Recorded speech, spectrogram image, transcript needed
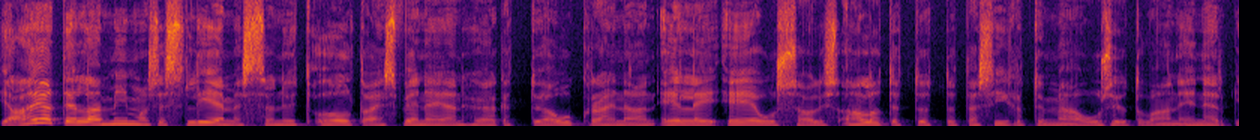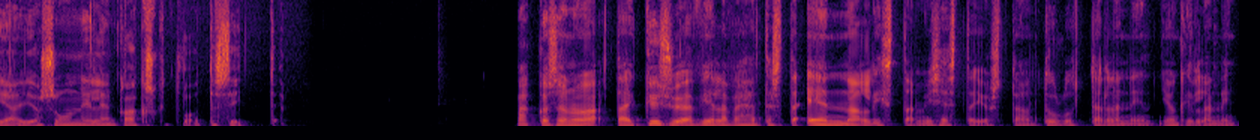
Ja ajatellaan, millaisessa liemessä nyt oltaisiin Venäjän hyökättyä Ukrainaan, ellei EU:ssa olisi aloitettu tätä siirtymää uusiutuvaan energiaan jo suunnilleen 20 vuotta sitten. Pakko sanoa tai kysyä vielä vähän tästä ennallistamisesta, josta on tullut tällainen jonkinlainen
